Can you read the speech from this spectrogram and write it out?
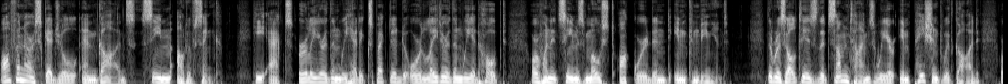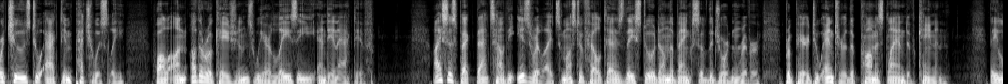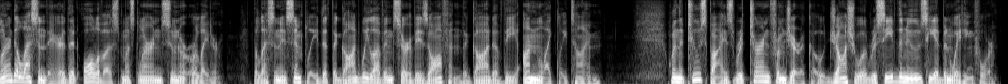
Often our schedule and God's seem out of sync. He acts earlier than we had expected, or later than we had hoped, or when it seems most awkward and inconvenient. The result is that sometimes we are impatient with God or choose to act impetuously, while on other occasions we are lazy and inactive. I suspect that's how the Israelites must have felt as they stood on the banks of the Jordan River, prepared to enter the promised land of Canaan. They learned a lesson there that all of us must learn sooner or later. The lesson is simply that the God we love and serve is often the God of the unlikely time. When the two spies returned from Jericho, Joshua received the news he had been waiting for.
